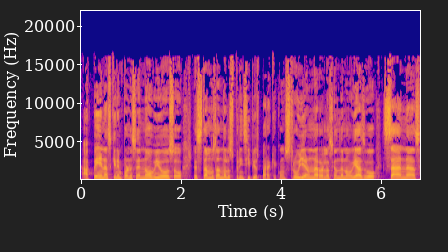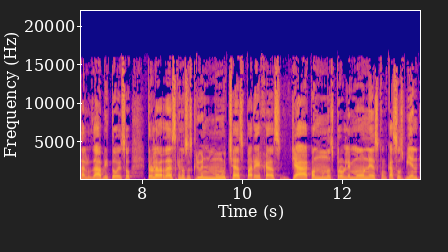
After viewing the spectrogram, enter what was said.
apenas quieren ponerse de novios o les estamos dando los principios para que construyan una relación de noviazgo sana, saludable y todo eso, pero la verdad es que nos escriben muchas parejas ya con unos problemones, con casos bien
